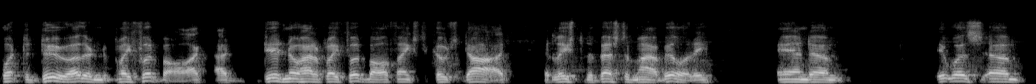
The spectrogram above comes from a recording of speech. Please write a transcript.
what to do other than to play football. I, I did know how to play football thanks to Coach Dodd, at least to the best of my ability. And um, it was um,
